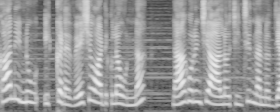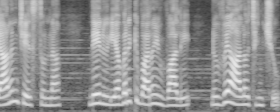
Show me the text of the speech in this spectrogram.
కానీ నువ్వు ఇక్కడ వేషవాటికలో ఉన్నా నా గురించి ఆలోచించి నన్ను ధ్యానం చేస్తున్నా. నేను ఎవరికి వరం ఇవ్వాలి? నువ్వే ఆలోచించు.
